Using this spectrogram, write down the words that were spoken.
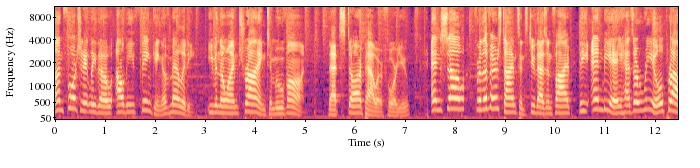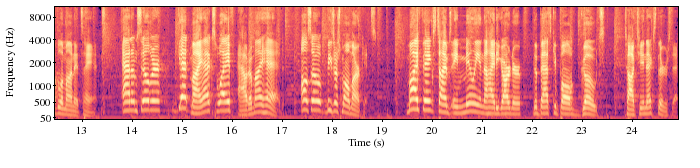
Unfortunately, though, I'll be thinking of Melody, even though I'm trying to move on. That's star power for you. And so, for the first time since 2005, the NBA has a real problem on its hands. Adam Silver, get my ex wife out of my head. Also, these are small markets. My thanks times a million to Heidi Gardner, the basketball goat. Talk to you next Thursday.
